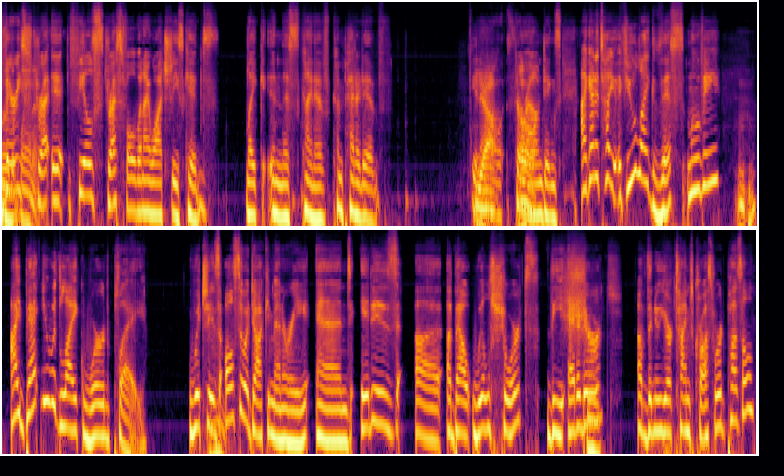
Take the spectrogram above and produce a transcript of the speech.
Corner of the very stre- it feels stressful when I watch these kids like in this kind of competitive you Yeah. know surroundings. I got to tell you if you like this movie, I bet you would like Wordplay, which is also a documentary and it is uh, about Will Shortz, the editor Shortz. of the New York Times crossword puzzle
